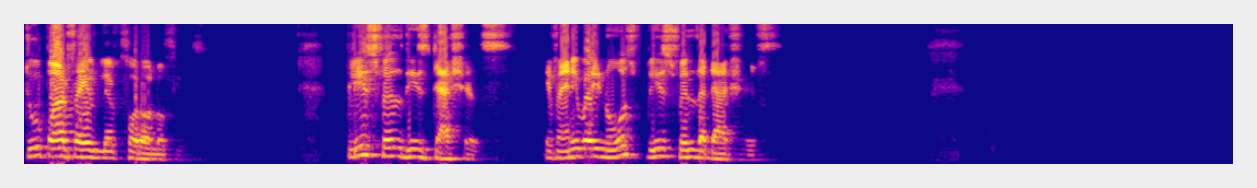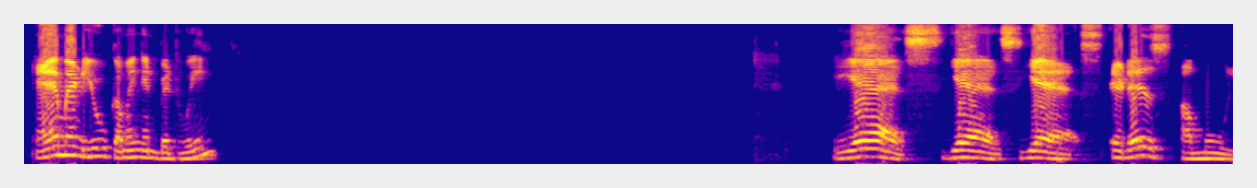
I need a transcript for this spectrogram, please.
Two parts I have left for all of you. Please fill these dashes. If anybody knows, please fill the dashes. M and U coming in between. Yes, yes, yes. It is a Amul.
